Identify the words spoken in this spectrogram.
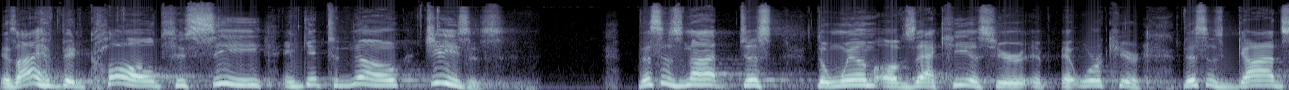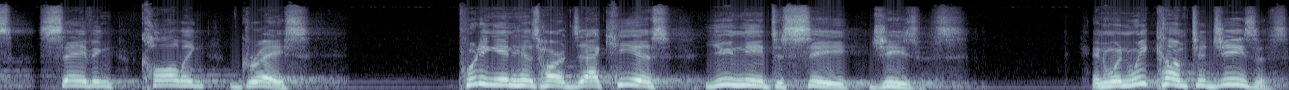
is I have been called to see and get to know Jesus. This is not just the whim of Zacchaeus here at work here. This is God's saving, calling grace. Putting in his heart, Zacchaeus, you need to see Jesus. And when we come to Jesus,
